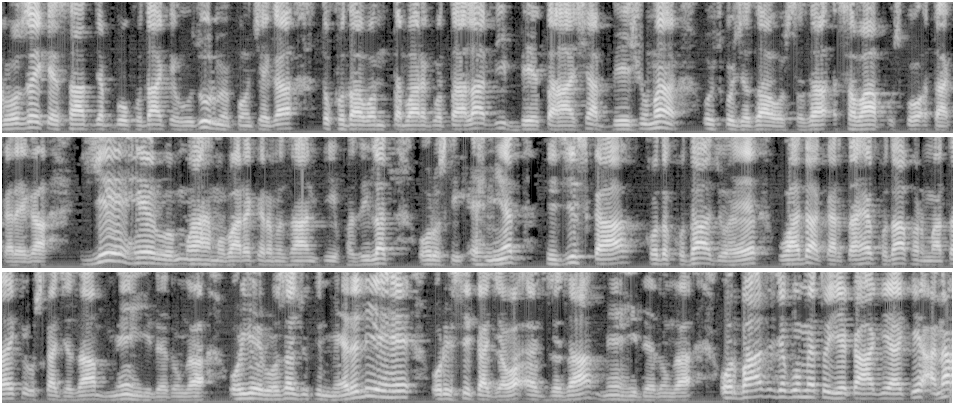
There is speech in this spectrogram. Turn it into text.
रोज़े के साथ जब वो खुदा के हुजूर में पहुँचेगा तो खुदा वन तबारक व भी बेतहाशा, बेशुमार उसको जजा और सजा, सवाब उसको अता करेगा। ये है माह मुबारक रमज़ान की फजीलत और उसकी अहमियत कि जिसका खुद खुदा जो है वादा करता है, खुदा फरमाता है कि उसका जजा मैं ही दे दूँगा। और ये रोज़ा जो कि मेरे लिए है और इसी का जजा मैं ही दे दूँगा। और बाज़ जगहों में तो ये कहा गया कि अना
